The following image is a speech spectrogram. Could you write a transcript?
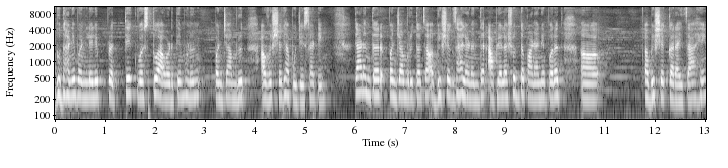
दुधाने बनलेले प्रत्येक वस्तू आवडते म्हणून पंचामृत अवश्य घ्या पूजेसाठी. त्यानंतर पंचामृताचा अभिषेक झाल्यानंतर आपल्याला शुद्ध पाण्याने परत अभिषेक करायचा आहे.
